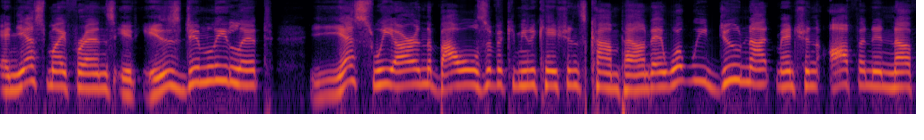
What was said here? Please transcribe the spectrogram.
And yes, my friends, it is dimly lit. Yes, we are in the bowels of a communications compound. And what we do not mention often enough,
